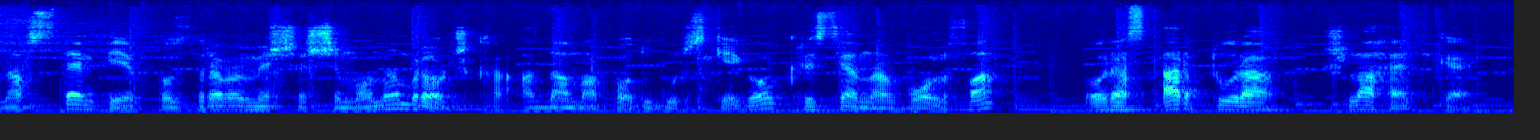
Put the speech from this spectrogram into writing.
Na wstępie pozdrawiam jeszcze Szymona Mroczka, Adama Podgórskiego, Krystiana Wolfa oraz Artura Szlachetkę.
